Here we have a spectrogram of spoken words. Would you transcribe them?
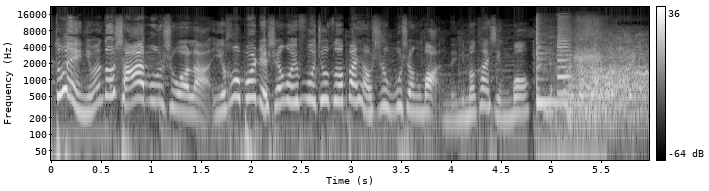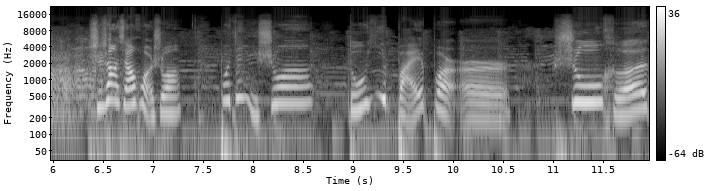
对，你们都啥也不用说了，以后波姐神回复就做半小时无声版的，你们看行不？”时尚小伙说。波姐，你说读一百本儿书和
